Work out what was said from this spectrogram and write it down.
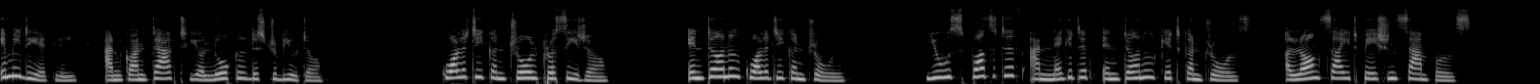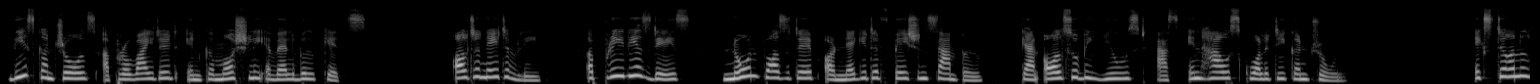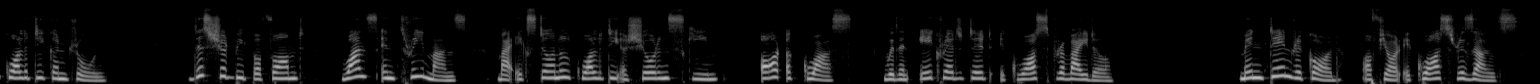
immediately and contact your local distributor. Quality Control Procedure Internal Quality Control Use positive and negative internal kit controls alongside patient samples. These controls are provided in commercially available kits. Alternatively, a previous day's known positive or negative patient sample can also be used as in house quality control. External quality control. This should be performed once in three months by External Quality Assurance Scheme or EQUAS with an accredited EQUAS provider. Maintain record of your EQUAS results.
